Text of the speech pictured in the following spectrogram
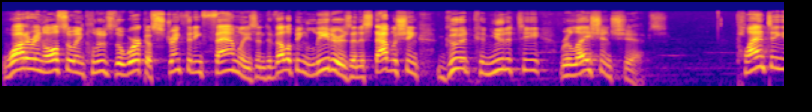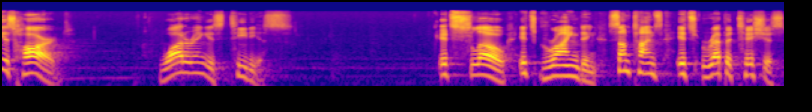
Watering also includes the work of strengthening families and developing leaders and establishing good community relationships. Planting is hard, watering is tedious. It's slow, it's grinding, sometimes it's repetitious,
